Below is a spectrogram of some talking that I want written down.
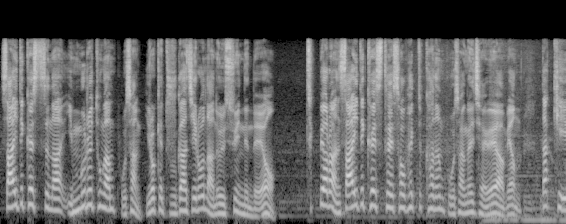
side quest나 임무를 통한 보상 이렇게 두 가지로 나눌 수 있는데요 특별한 side quest에서 획득하는 보상을 제외하면 딱히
